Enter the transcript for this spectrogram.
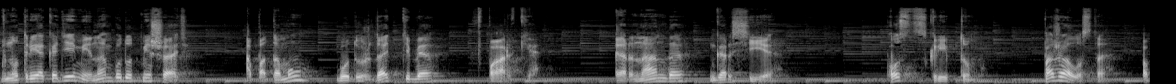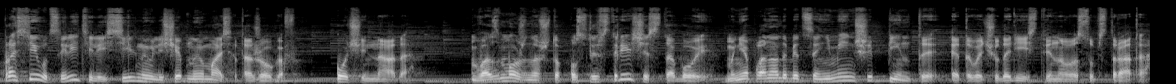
Внутри академии нам будут мешать, а потому буду ждать тебя в парке. Эрнандо Гарсия. Постскриптум. Пожалуйста, попроси у целителей сильную лечебную мазь от ожогов. Очень надо. Возможно, что после встречи с тобой мне понадобится не меньше пинты этого чудодейственного субстрата.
